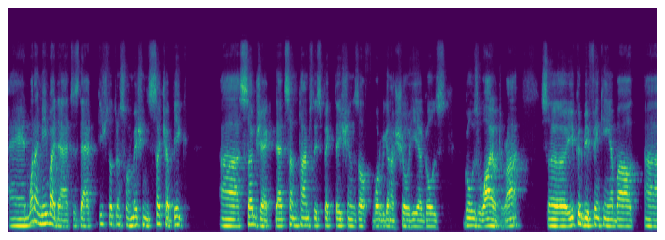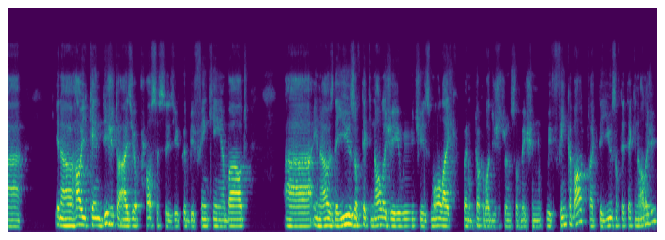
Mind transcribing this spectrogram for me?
And what I mean by that is that digital transformation is such a big uh, subject that sometimes the expectations of what we're to show here goes goes wild, right? So you could be thinking about, uh, you know, how you can digitize your processes. You could be thinking about uh, you know, the use of technology, which is more like when we talk about digital transformation, we think about like the use of the technology.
